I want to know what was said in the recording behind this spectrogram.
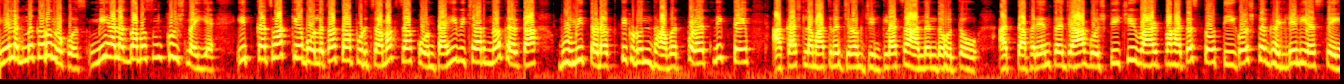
हे लग्न करू नकोस. मी ह्या लग्नापासून खुश नाहीये. इतकंच वाक्य बोलत आता पुढचा मागचा कोणताही विचार न करता भूमी तडक तिकडून धावत पळत निघते. आकाशला मात्र जग जिंकल्याचा आनंद होतो. आतापर्यंत ज्या गोष्टीची वाट पाहत असतो ती गोष्ट घडलेली असते.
